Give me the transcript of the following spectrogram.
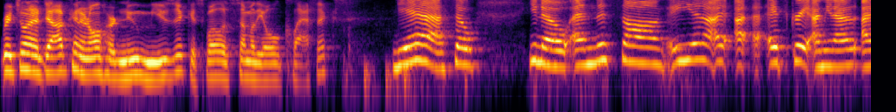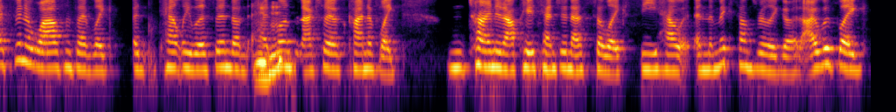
Rachel Ana Dobken and all her new music, as well as some of the old classics. Yeah. So, you know, and this song, you know, I, I it's great. I mean, I, I it's been a while since I've like intently listened on Mm-hmm. headphones, and actually, I was kind of like trying to not pay attention as to like see how. It, and the mix sounds really good. I was like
